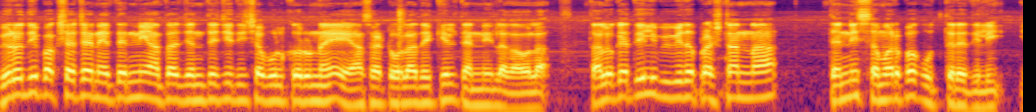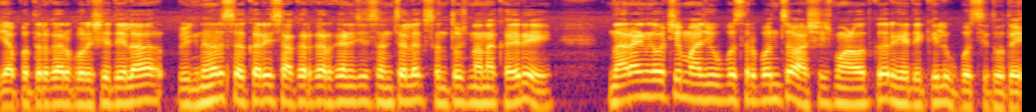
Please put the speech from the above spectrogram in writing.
विरोधी पक्षाच्या नेत्यांनी आता जनतेची दिशाभूल करू नये असा टोला देखील त्यांनी लगावला. तालुक्यातील विविध प्रश्नांना त्यांनी समर्पक उत्तरे दिली. या पत्रकार परिषदेला विघ्नहर सहकारी साखर कारखान्याचे संचालक संतोष नाना खैरे नारायणगावचे माजी उपसरपंच आशिष माळवतकर हे देखील उपस्थित होते.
